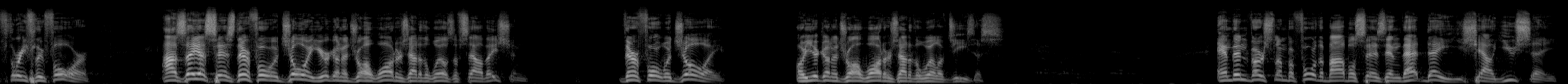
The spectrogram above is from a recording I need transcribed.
3 through 4? Isaiah says, Therefore, with joy, you're going to draw waters out of the wells of salvation. Therefore, with joy, or you're going to draw waters out of the well of Jesus. And then, verse number four, the Bible says, In that day shall you say,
